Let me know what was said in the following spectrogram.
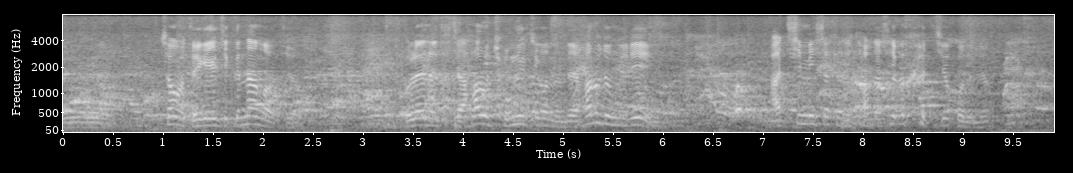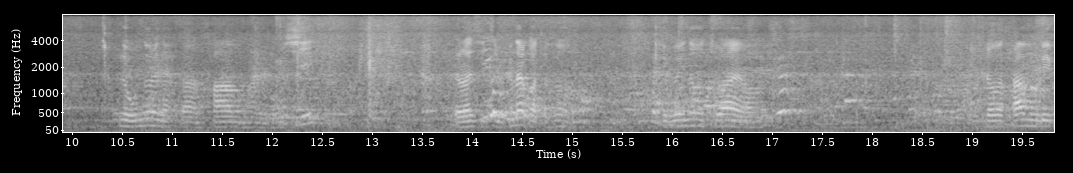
오, 처음으로 되게 일찍 끝난 것 같아요. 원래는 진짜 하루 종일 찍었는데 하루 종일이 아침에 시작해서 다음날 새벽까지 찍었거든요. 근데 오늘은 약간 밤 한 10시? 11시쯤 끝날 것 같아서 기분이 너무 좋아요. 그러면 다음 우리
